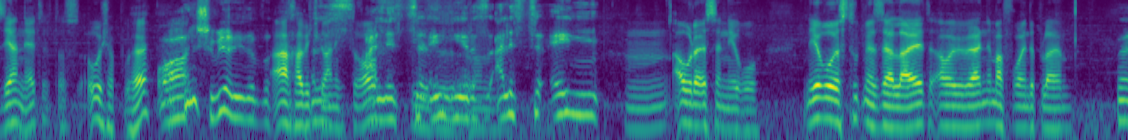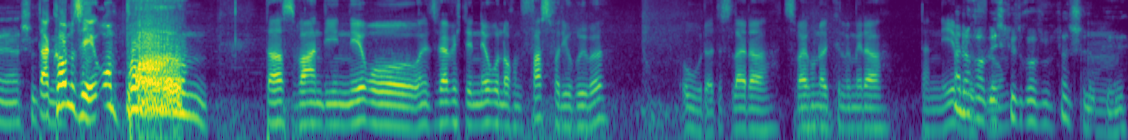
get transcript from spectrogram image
sehr nett. Das, oh, ich hab. Hä? Oh, das ist schon wieder diese. Ach, habe ich gar ist nicht drauf. Alles zu eng hier, das ist ähm, alles zu eng. hm, Oh, da ist der Nero. Nero, es tut mir sehr leid, aber wir werden immer Freunde bleiben. Naja, schon Da klar. kommen sie und BOOM! Das waren die Nero. Und jetzt werfe ich den Nero noch ein Fass vor die Rübe. Oh, das ist leider 200 Kilometer daneben Ah, doch, hab ich getroffen. Das ist schon Mhm.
